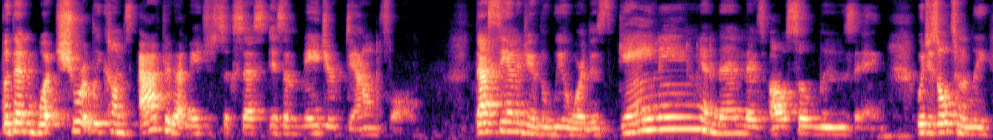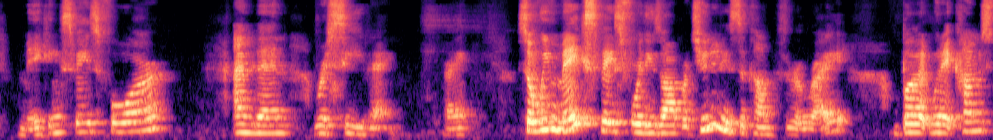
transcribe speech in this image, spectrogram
but then what shortly comes after that major success is a major downfall. That's the energy of the wheel where there's gaining and then there's also losing, which is ultimately making space for and then receiving, right? So we make space for these opportunities to come through, right? But when it comes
